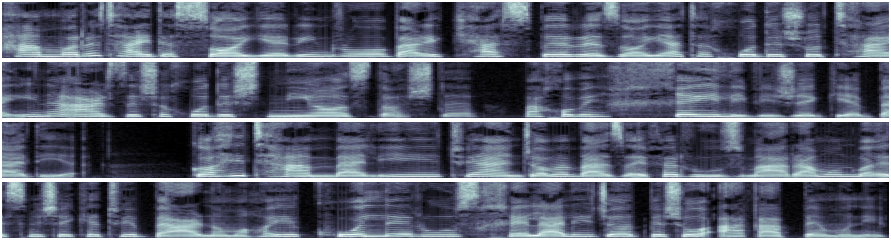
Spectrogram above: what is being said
همواره تایید سایرین رو برای کسب رضایت خودش و تعیین ارزش خودش نیاز داشته و خب این خیلی ویژگی بدیه. گاهی تنبلی توی انجام وظایف روزمرهمون باعث میشه که توی برنامه های کل روز خلل ایجاد بشه و عقب بمونیم.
